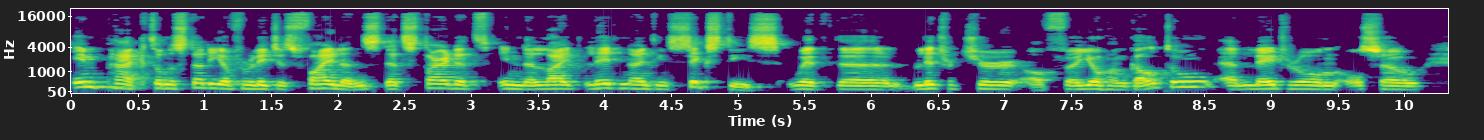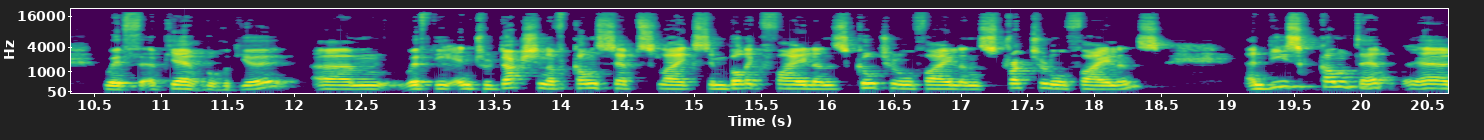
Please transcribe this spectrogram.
impact on the study of religious violence that started in the late, late 1960s with the literature of uh, Johan Galtung and later on also with uh, Pierre Bourdieu, um, with the introduction of concepts like symbolic violence, cultural violence, structural violence. And these concept, uh,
